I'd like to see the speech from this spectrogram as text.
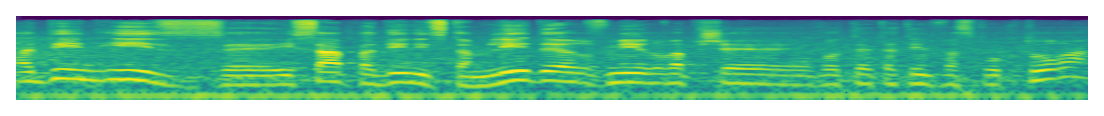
один из, э, и SAP один из там лидер в мир вообще вот эта инфраструктура.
